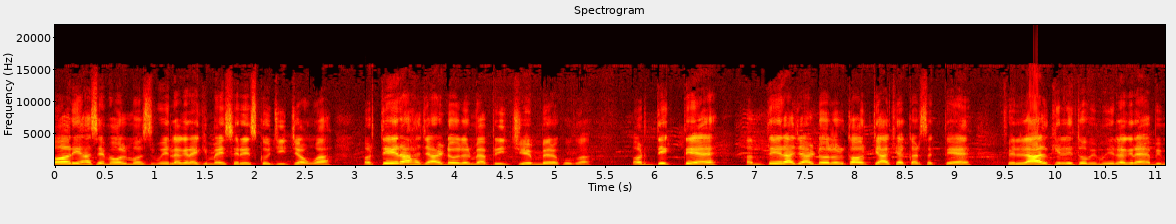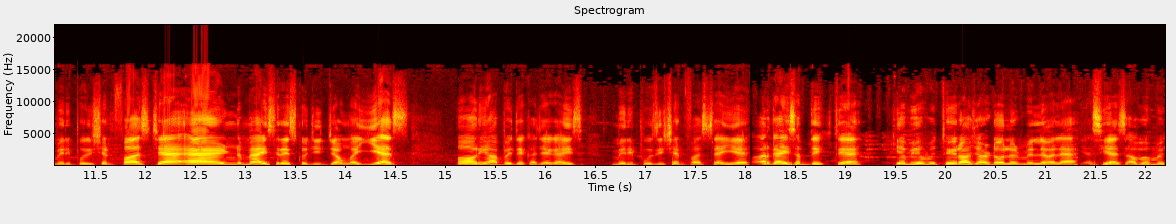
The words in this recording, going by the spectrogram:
और यहाँ से मैं ऑलमोस्ट मुझे लग रहा है कि मैं इस रेस को जीत जाऊँगा और तेरह हज़ार डॉलर मैं अपनी जेब में रखूँगा। और देखते हैं हम तेरह हज़ार डॉलर का और क्या क्या कर सकते हैं। फ़िलहाल के लिए तो अभी मुझे लग रहा है अभी मेरी पोजीशन फ़र्स्ट है एंड मैं इस रेस को जीत जाऊँगा। येस और यहाँ पे देखा जाए गाइस मेरी पोजीशन फ़र्स्ट आई है और गाइस अब देखते हैं कि अभी हमें तेरह हज़ार डॉलर मिलने वाला है। यस यस अब हमें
